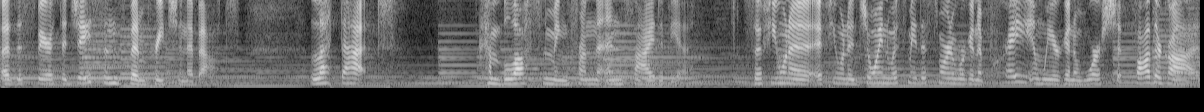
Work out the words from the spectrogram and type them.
of the spirit that Jason's been preaching about. Let that come blossoming from the inside of you. So if you want to if you want to join with me this morning, we're going to pray and we are going to worship. Father God,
